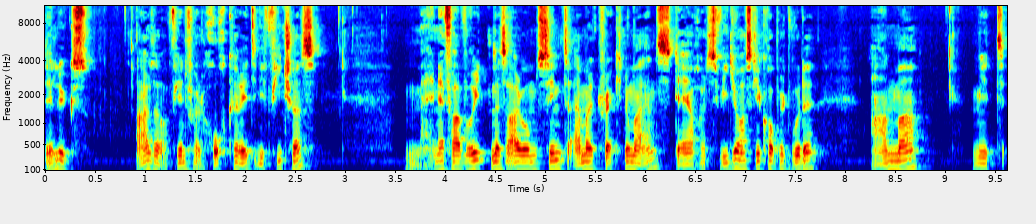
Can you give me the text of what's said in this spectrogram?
Deluxe. Also auf jeden Fall hochkarätige Features. Meine Favoriten des Albums sind einmal Track Nummer 1, der ja auch als Video ausgekoppelt wurde, Anma mit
